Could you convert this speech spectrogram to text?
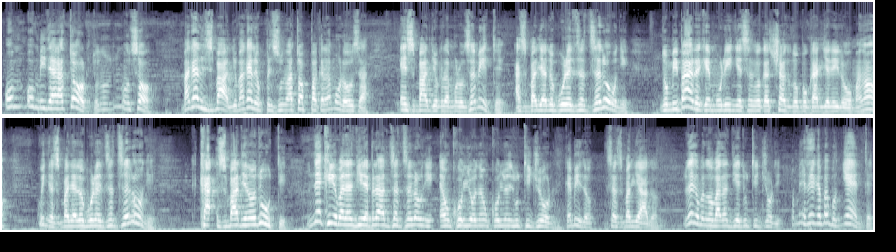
O, o mi darà torto, non, non lo so. Magari sbaglio, magari ho preso una toppa clamorosa e sbaglio clamorosamente. Ha sbagliato pure Zazzaroni. Non mi pare che Mourinho è stato cacciato dopo Cagliari Roma, no? Quindi ha sbagliato pure Zazzaroni. Ca- sbagliano tutti. Non è che io vado a dire però Zazzaroni è un coglione, è un coglione tutti i giorni, capito? Se ha sbagliato. Non è che me lo vado a dire tutti i giorni. Non ne frega proprio niente.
